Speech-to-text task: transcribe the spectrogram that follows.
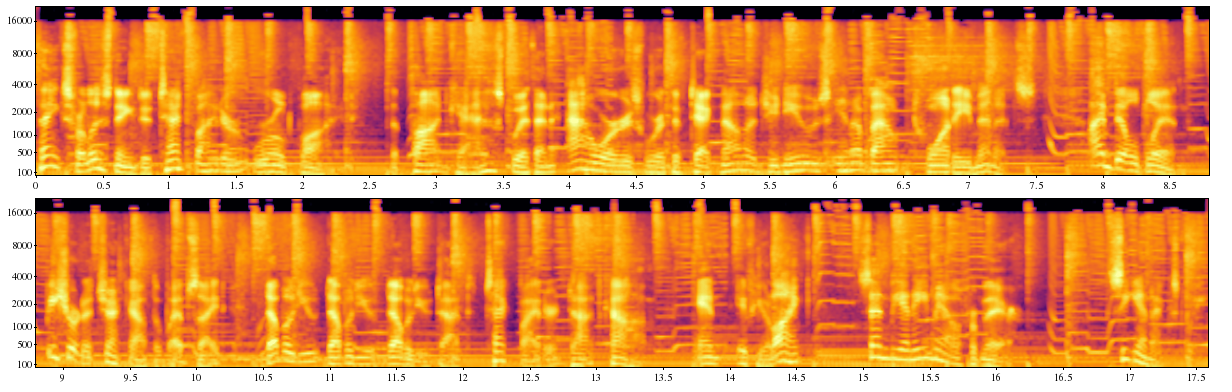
Thanks for listening to TechByter Worldwide, the podcast with an hour's worth of technology news in about 20 minutes. I'm Bill Blinn. Be sure to check out the website www.techbyter.com. And if you like, send me an email from there. See you next week.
